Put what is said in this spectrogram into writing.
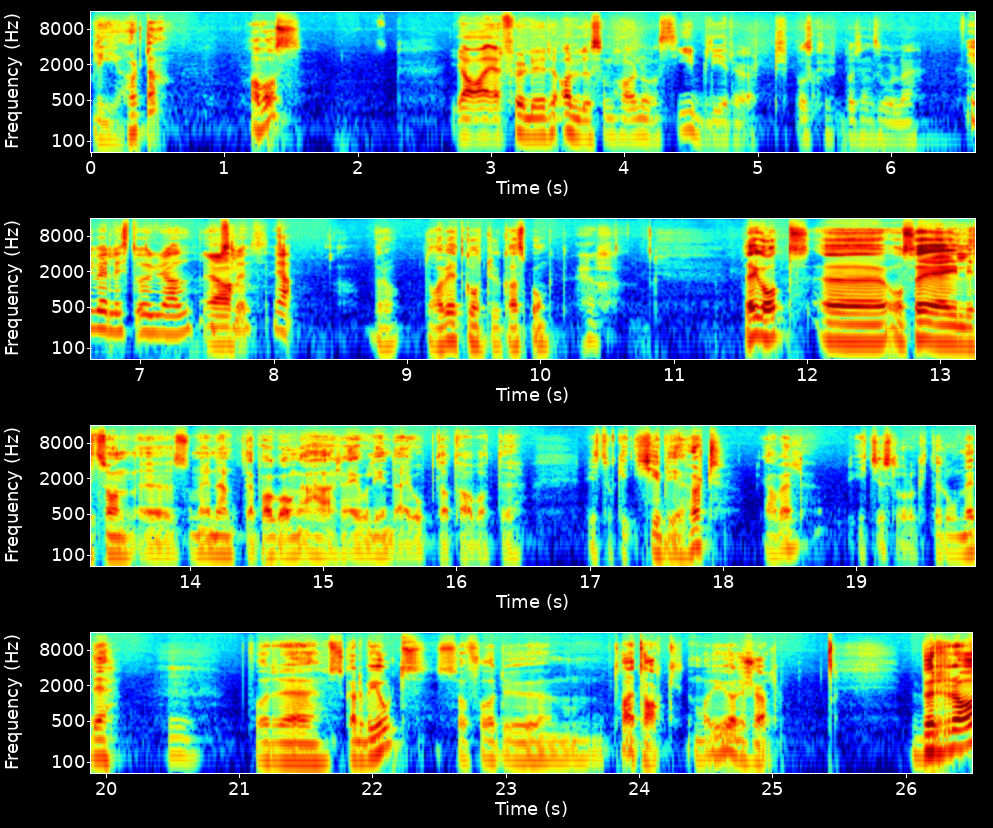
bli hørt da? Av oss? Ja, jeg føler alle som har noe å si, blir hørt på, sk- på sin skole. I veldig stor grad. Absolutt. Ja. Bra. Da har vi et godt utgangspunkt. Ja. Det er godt. Uh, og så er jeg litt sånn, uh, som jeg nevnte et par ganger her, jeg og Linda er opptatt av at uh, hvis dere ikke blir hørt, ja vel, ikke slå dere til ro med det. Mm. For eh, skal det bli gjort, så får du mm, ta et tak. Nå må du gjøre det sjøl. Bra.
